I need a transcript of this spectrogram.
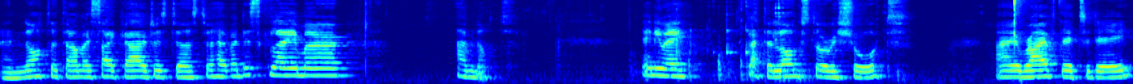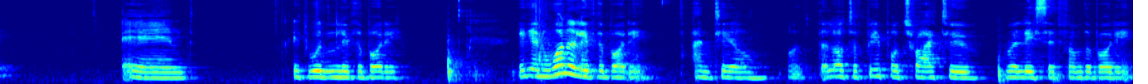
And not that I'm a psychiatrist, just to have a disclaimer. I'm not. Anyway, cut a long story short. I arrived there today and it wouldn't leave the body. It didn't want to leave the body until a lot of people tried to release it from the body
